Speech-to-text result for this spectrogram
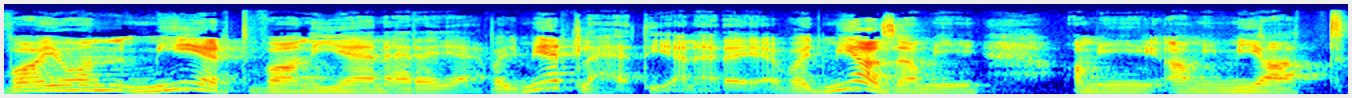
vajon miért van ilyen ereje? Vagy miért lehet ilyen ereje? Vagy mi az, ami, ami, ami miatt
